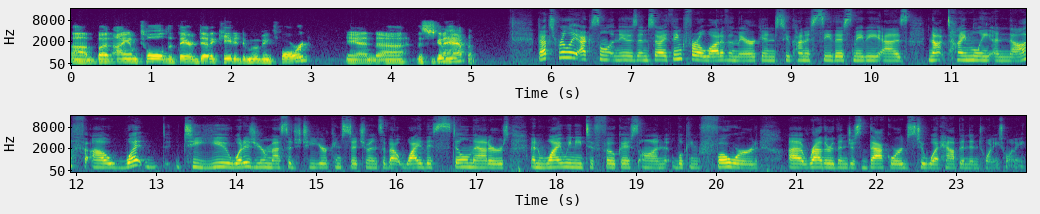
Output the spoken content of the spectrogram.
Um, but I am told that they are dedicated to moving forward, and uh, this is going to happen. That's really excellent news. And so I think for a lot of Americans who kind of see this maybe as not timely enough, uh, what to you, what is your message to your constituents about why this still matters and why we need to focus on looking forward uh, rather than just backwards to what happened in 2020?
